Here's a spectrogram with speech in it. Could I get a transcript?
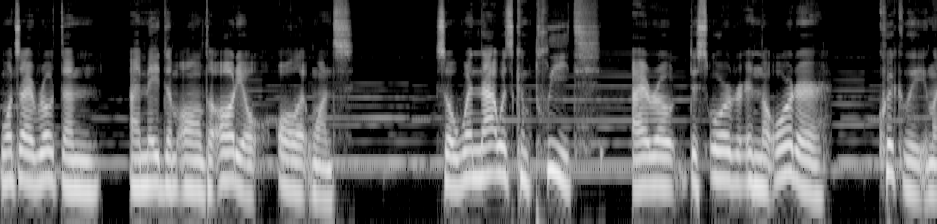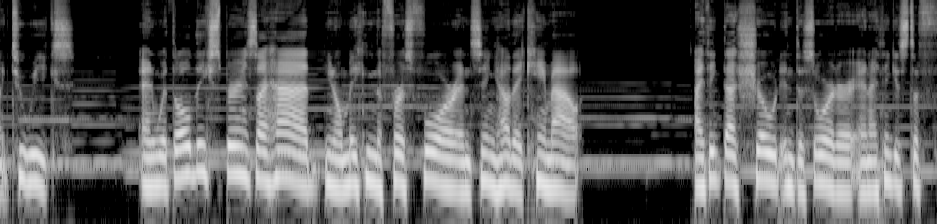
Once I wrote them, I made them all into audio all at once. So when that was complete, I wrote Disorder in the Order quickly in like two weeks. And with all the experience I had, you know, making the first four and seeing how they came out, I think that showed in Disorder, and I think it's the f-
